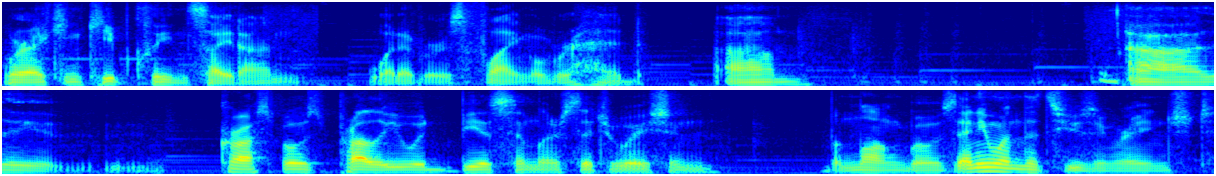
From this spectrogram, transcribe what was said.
where I can keep clean sight on whatever is flying overhead. Um, uh, the crossbows probably would be a similar situation, but longbows, anyone that's using ranged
